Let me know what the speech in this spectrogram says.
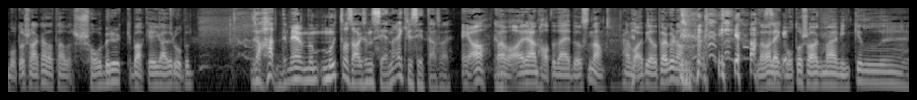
motorsaga da, til showbruk bak i garderoben. Så hadde vi mo- motorsag som scenerekvisitt, altså. Ja, det var, han hadde det i bussen, da. Han var jo bilpugger, da. ja. Det var lek motorsag med vinkel, eh,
